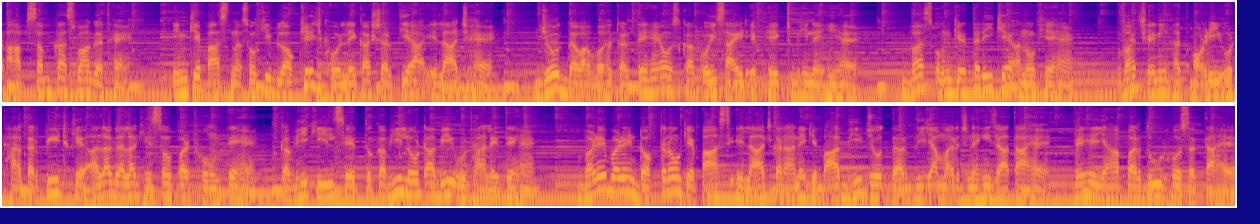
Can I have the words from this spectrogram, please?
आप सबका स्वागत है। इनके पास नसों की ब्लॉकेज खोलने का शर्तिया इलाज है। जो दवा वह करते हैं, उसका कोई साइड इफ़ेक्ट भी नहीं है। बस उनके तरीके अनोखे हैं। वह छेनी हथौड़ी उठाकर पीठ के अलग अलग हिस्सों पर ठोंकते हैं। कभी कील से तो कभी लोटा भी उठा लेते हैं। बड़े बड़े डॉक्टरों के पास इलाज कराने के बाद भी जो दर्द या मर्ज नहीं जाता है, वह यहाँ पर दूर हो सकता है।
